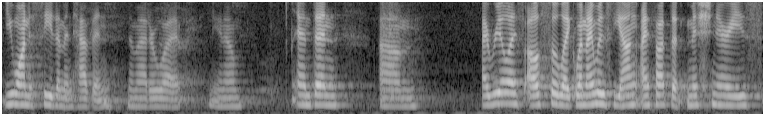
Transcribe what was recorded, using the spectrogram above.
You want to see them in heaven no matter what, you know. And then um, I realized also, like when I was young, I thought that missionaries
